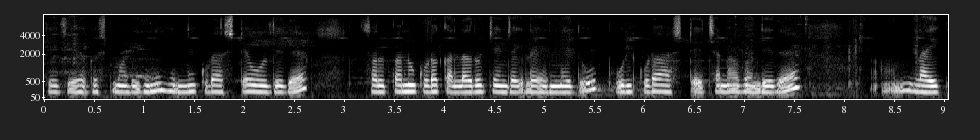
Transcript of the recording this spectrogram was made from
ಕೆ ಜಿ ಆಗೋಷ್ಟು ಮಾಡಿದ್ದೀನಿ. ಎಣ್ಣೆ ಕೂಡ ಅಷ್ಟೇ ಉಳಿದಿದೆ. ಸ್ವಲ್ಪನೂ ಕೂಡ ಕಲರು ಚೇಂಜ್ ಆಗಿಲ್ಲ ಎಣ್ಣೆದು. ಪೂರಿ ಕೂಡ ಅಷ್ಟೇ ಚೆನ್ನಾಗಿ ಬಂದಿದೆ. ಲೈಕ್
